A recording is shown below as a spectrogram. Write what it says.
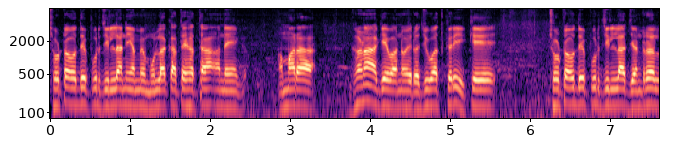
છોટાઉદેપુર જિલ્લાની અમે મુલાકાતે હતા અને અમારા ઘણા આગેવાનોએ રજૂઆત કરી કે છોટાઉદેપુર જિલ્લા જનરલ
